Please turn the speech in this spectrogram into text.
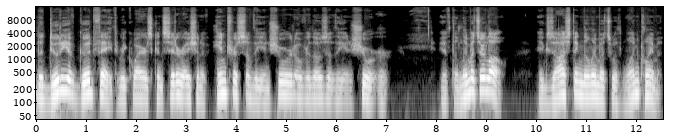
The duty of good faith requires consideration of interests of the insured over those of the insurer. If the limits are low, exhausting the limits with one claimant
